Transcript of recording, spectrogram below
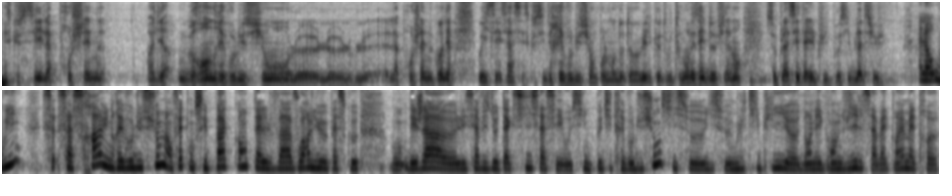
est-ce que c'est la prochaine on va dire, grande révolution, le, la prochaine, comment dire Oui, c'est ça, c'est ce que c'est une révolution pour le monde automobile que tout, le monde essaye de finalement se placer, d'aller le plus vite possible là-dessus. Alors oui, ça, sera une révolution, mais en fait, on ne sait pas quand elle va avoir lieu, parce que, bon, déjà, euh, les services de taxi, ça, c'est aussi une petite révolution. S'ils se, se multiplient euh, dans les grandes villes, ça va quand même être...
